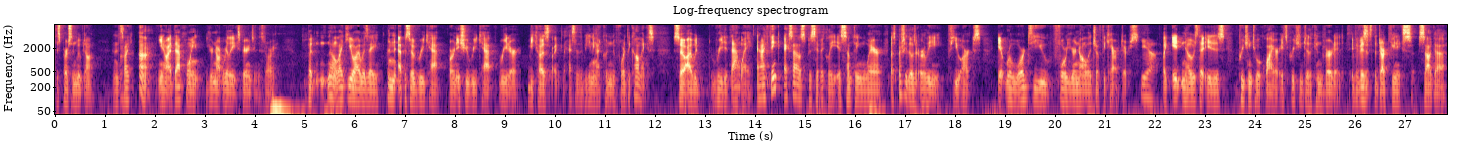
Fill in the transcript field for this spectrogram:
This person moved on. And it's like, huh, you know, at that point, you're not really experiencing the story. But no, like you, I was a an episode recap or an issue recap reader because, like, like I said at the beginning, I couldn't afford the comics. So I would read it that way. And I think Exiles specifically is something where, especially those early few arcs, it rewards you for your knowledge of the characters. Yeah. Like it knows that it is preaching to a choir, it's preaching to the converted. If it visits the Dark Phoenix saga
